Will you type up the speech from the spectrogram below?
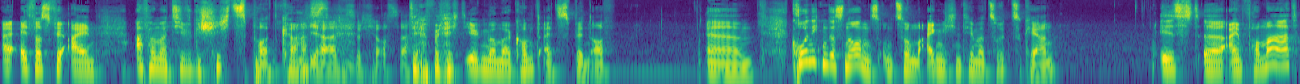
äh, etwas für ein affirmative Geschichtspodcast, Ja, das würde ich auch sagen. der vielleicht irgendwann mal kommt als Spin-off. Ähm, Chroniken des Nordens, um zum eigentlichen Thema zurückzukehren, ist äh, ein Format,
